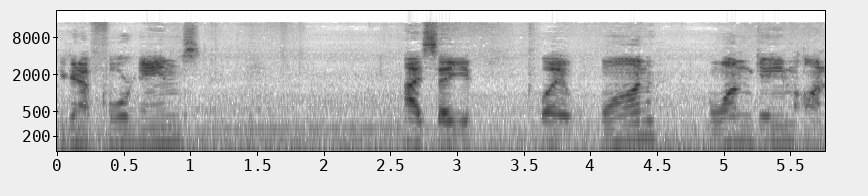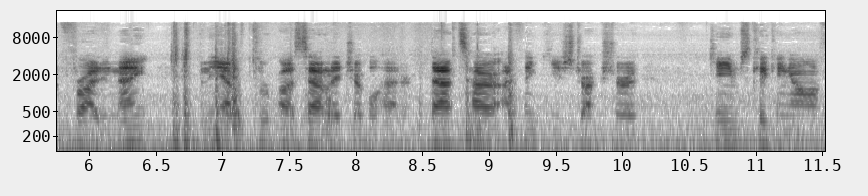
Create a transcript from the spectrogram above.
you're gonna have four games. I say you play one one game on Friday night, you have a Saturday triple header. That's how I think you structure it. Games kicking off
